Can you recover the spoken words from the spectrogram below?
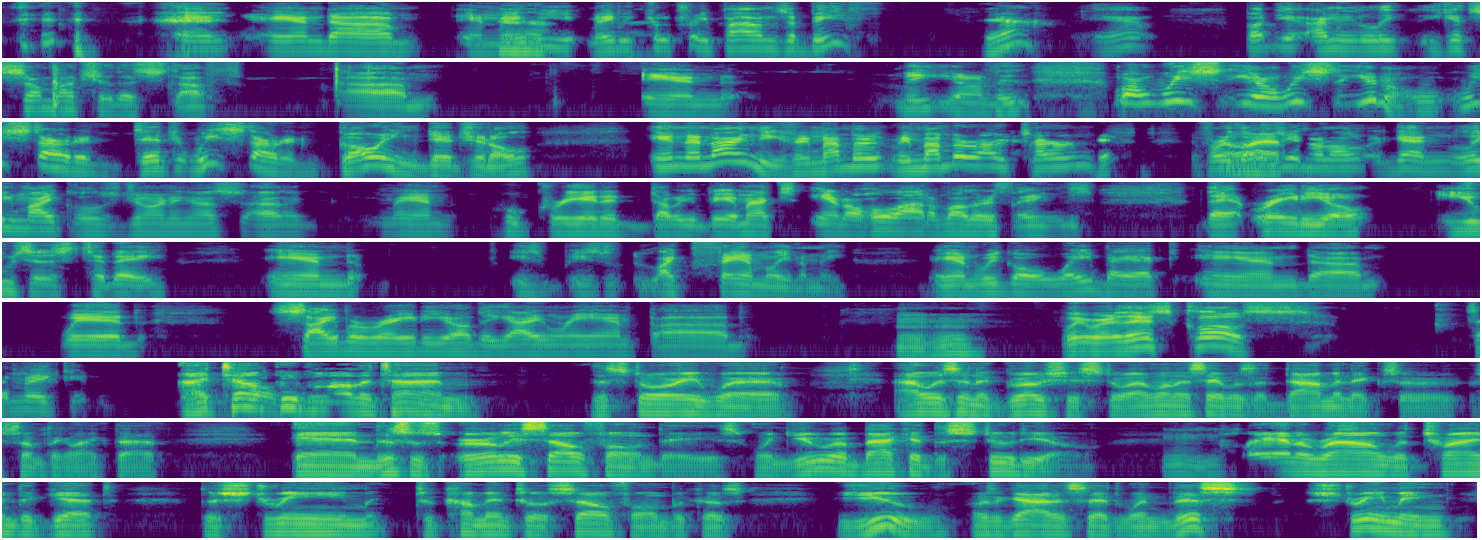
and and um and maybe maybe two three pounds of beef. Yeah. Yeah, but yeah, I mean, you get so much of this stuff, um, and we, you know, the, well, we, you know, we, you know, we started dig, we started going digital in the '90s. Remember, remember our term. For Oh, those you don't know, again, Lee Michaels joining us, uh, man who created WBMX and a whole lot of other things that radio uses today, and he's he's like family to me and we go way back and um, with cyber radio the iramp uh, hmm we were this close to make it I tell Oh. people all the time the story where I was in a grocery store. I want to say it was a Dominick's or something like that. And this was early cell phone days when you were back at the studio Mhm. playing around with trying to get the stream to come into a cell phone because you was a guy that said when this streaming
